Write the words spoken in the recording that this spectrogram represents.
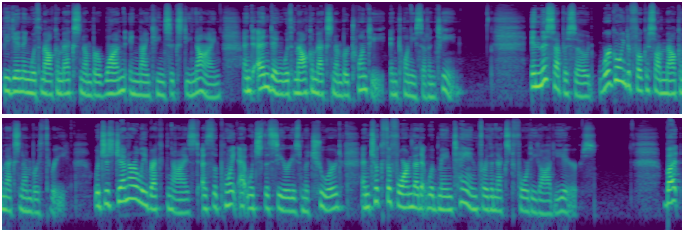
beginning with Malcolm X number 1 in 1969 and ending with Malcolm X number 20 in 2017. In this episode, we're going to focus on Malcolm X number 3, which is generally recognized as the point at which the series matured and took the form that it would maintain for the next 40 odd years. But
